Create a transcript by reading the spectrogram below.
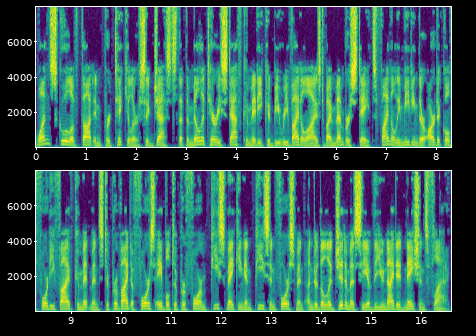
One school of thought in particular suggests that the Military Staff Committee could be revitalized by member states finally meeting their Article 45 commitments to provide a force able to perform peacemaking and peace enforcement under the legitimacy of the United Nations flag.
